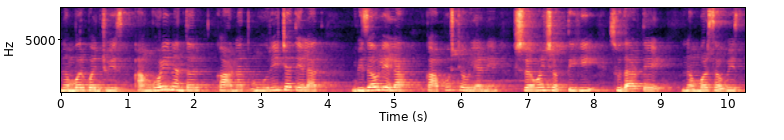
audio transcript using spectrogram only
नंबर पंचवीस. आंघोळीनंतर कानात मोहरीच्या तेलात भिजवलेला कापूस ठेवल्याने श्रवणशक्तीही सुधारते. नंबर सव्वीस.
